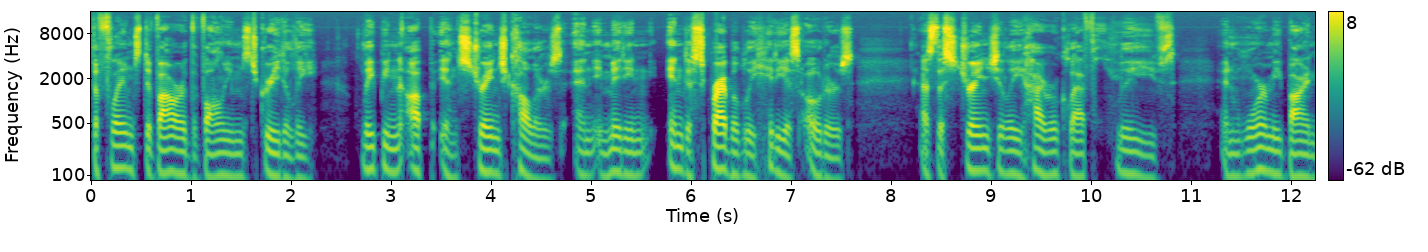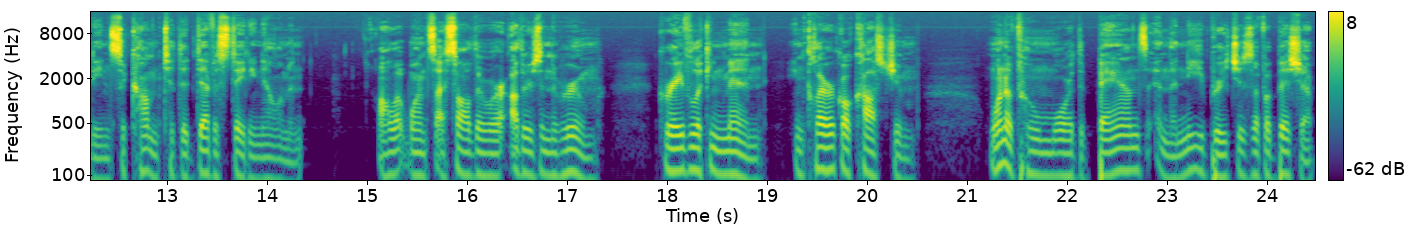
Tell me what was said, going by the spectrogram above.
The flames devoured the volumes greedily, leaping up in strange colors and emitting indescribably hideous odors as the strangely hieroglyphed leaves and wormy bindings succumbed to the devastating element. All at once I saw there were others in the room, grave looking men in clerical costume, one of whom wore the bands and the knee breeches of a bishop.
